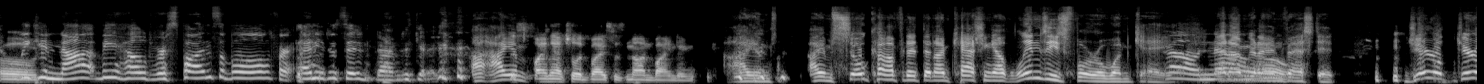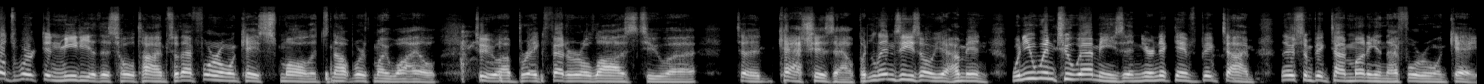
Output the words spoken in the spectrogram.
Oh, We cannot be held responsible for any decision. No, I'm just kidding. I, I am. this financial advice is non-binding. I am. I am so confident that I'm cashing out Lindsay's 401k. oh no. and I'm going to No. invest it. Gerald Gerald's worked in media this whole time, so that 401k is small. It's not worth my while to uh, break federal laws to uh, to cash his out. But Lindsay's, oh yeah, I'm in. When you win two Emmys and your nickname's Big Time, there's some big time money in that 401k,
